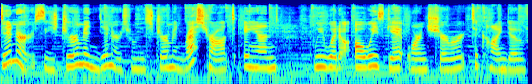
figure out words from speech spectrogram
dinners, these German dinners from this German restaurant. And we would always get orange sherbet to kind of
